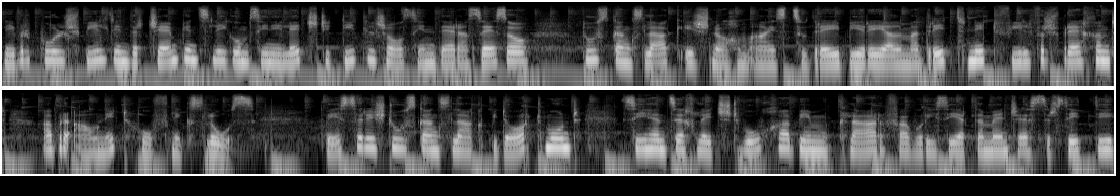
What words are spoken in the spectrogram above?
Liverpool spielt in der Champions League um seine letzte Titelchance in dieser Saison. Die Ausgangslage ist nach dem 1 zu 3 bei Real Madrid nicht vielversprechend, aber auch nicht hoffnungslos. Besser ist die Ausgangslage bei Dortmund. Sie haben sich letzte Woche beim klar favorisierten Manchester City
